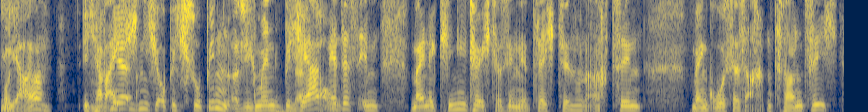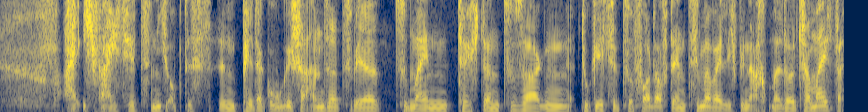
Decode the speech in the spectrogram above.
Ja, ich weiß ich nicht, ob ich so bin. Also ich meine, bisher hat mir das in meine Teenie-Töchter sind jetzt 16 und 18, mein Großer ist 28. Ah, ich weiß jetzt nicht, ob das ein pädagogischer Ansatz wäre, zu meinen Töchtern zu sagen, du gehst jetzt sofort auf dein Zimmer, weil ich bin achtmal deutscher Meister.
